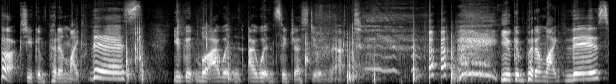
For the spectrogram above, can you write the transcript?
books. You can put them like this. You could, well, I wouldn't, I wouldn't suggest doing that. you can put them like this.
